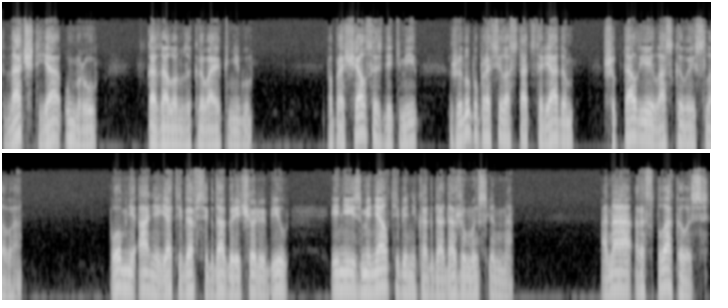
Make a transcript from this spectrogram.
значит, я умру, сказал он, закрывая книгу. Попрощался с детьми, жену попросил остаться рядом, шептал ей ласковые слова. Помни, Аня, я тебя всегда горячо любил и не изменял тебе никогда, даже мысленно. Она расплакалась,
